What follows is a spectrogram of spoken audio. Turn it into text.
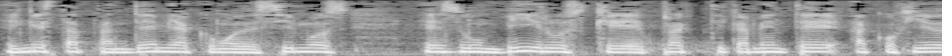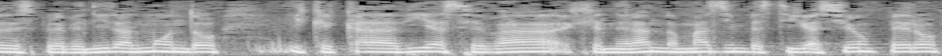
en esta pandemia, como decimos, es un virus que prácticamente ha cogido desprevenido al mundo y que cada día se va generando más investigación, pero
